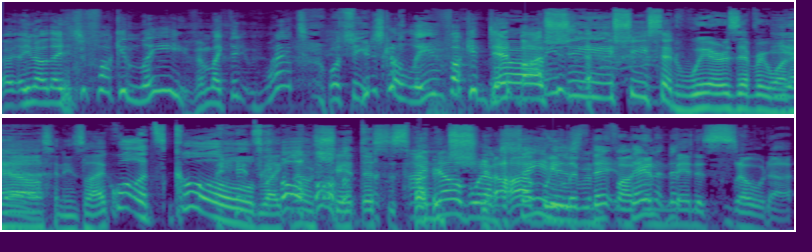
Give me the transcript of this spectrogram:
Uh, you know, they just fucking leave. I'm like, what? Well, she- You're just gonna leave fucking dead Well, bodies? she she said, "Where's everyone Yeah. else?" And he's like, "Well, it's gold." like, no shit, this is I know, but what I'm saying we is live in they- fucking they're- they- Minnesota.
